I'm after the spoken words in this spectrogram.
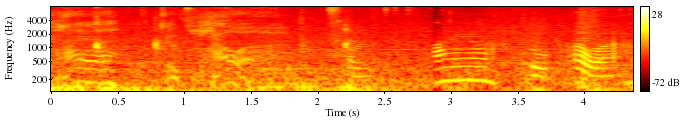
fire to power. From to power.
